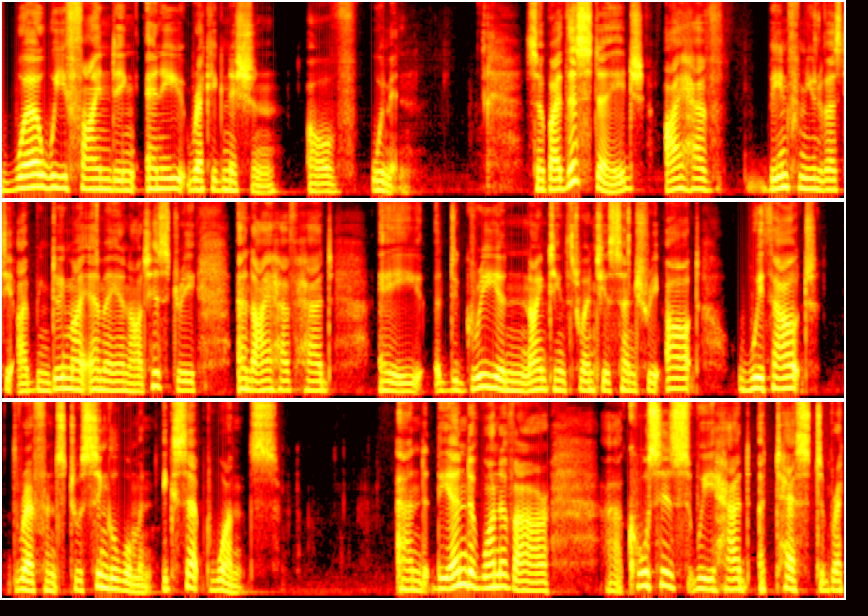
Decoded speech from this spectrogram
were we finding any recognition of women. So by this stage, I have been from university, I've been doing my MA in art history, and I have had a, a degree in 19th, 20th century art without reference to a single woman, except once. And at the end of one of our uh, courses, we had a test to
